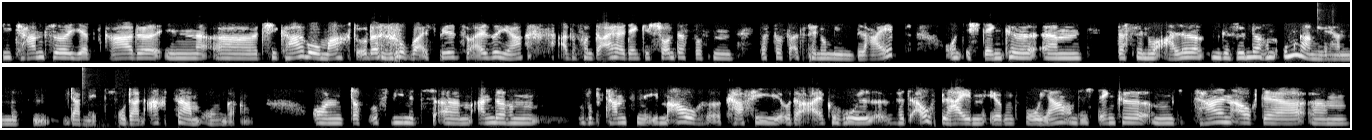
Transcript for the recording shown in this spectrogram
die Tante jetzt gerade in äh, Chicago macht oder so beispielsweise, ja. Also von daher denke ich schon, dass das ein, dass das als Phänomen bleibt. Und ich denke, ähm, dass wir nur alle einen gesünderen Umgang lernen müssen damit oder einen achtsamen Umgang. Und das ist wie mit ähm, anderen Substanzen eben auch. Kaffee oder Alkohol wird auch bleiben irgendwo, ja. Und ich denke, ähm, die Zahlen auch der ähm,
